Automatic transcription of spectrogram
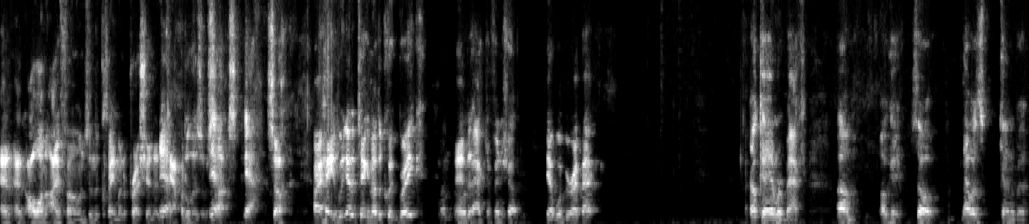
And, and all on iPhones and the claim of oppression and Yeah. capitalism Yeah. sucks. Yeah. So, all right, hey, we got to take another quick break. And And- we're back to finish up. Yeah, we'll be right back. Okay, and we're back. Um, okay, so that was kind of a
